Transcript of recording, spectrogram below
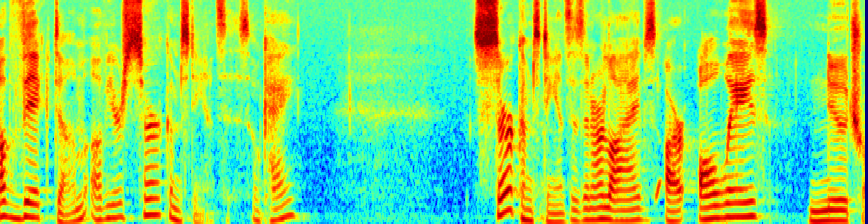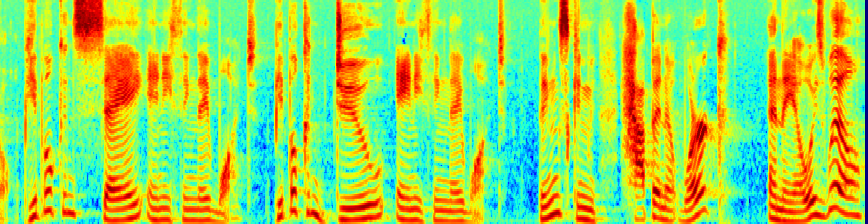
a victim of your circumstances, okay? Circumstances in our lives are always neutral. People can say anything they want, people can do anything they want. Things can happen at work, and they always will.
